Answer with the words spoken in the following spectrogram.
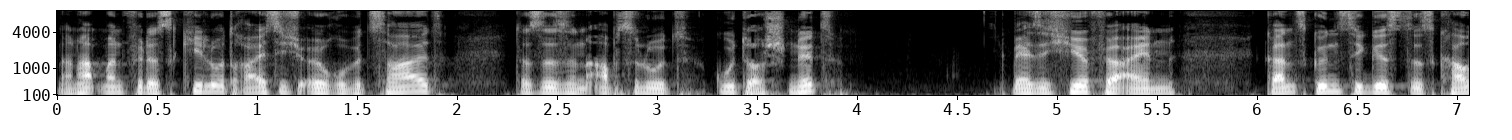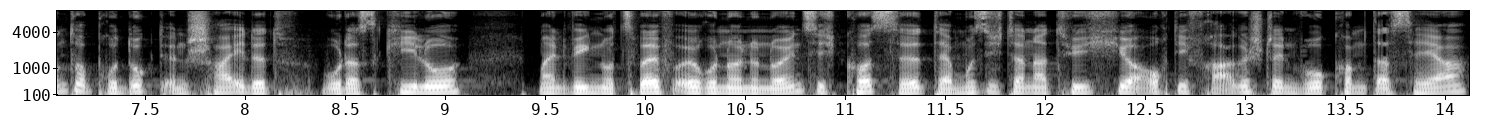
Dann hat man für das Kilo 30 Euro bezahlt. Das ist ein absolut guter Schnitt. Wer sich hier für ein ganz günstiges Discounter-Produkt entscheidet, wo das Kilo meinetwegen nur 12,99 Euro kostet, der muss sich dann natürlich hier auch die Frage stellen, wo kommt das her?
